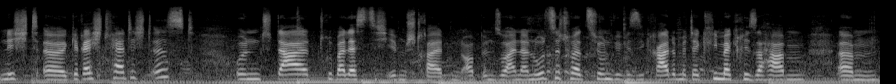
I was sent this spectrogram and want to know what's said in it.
nicht äh, gerechtfertigt ist. Und darüber lässt sich eben streiten, ob in so einer Notsituation, wie wir sie gerade mit der Klimakrise haben, ähm,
